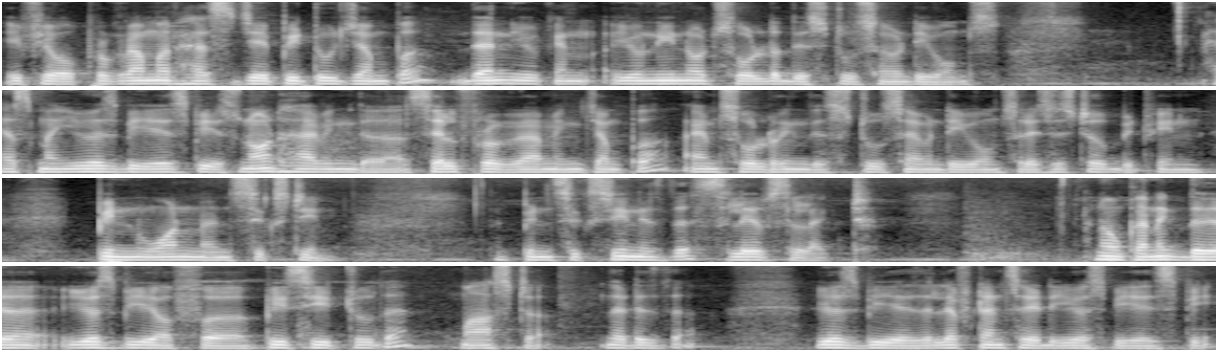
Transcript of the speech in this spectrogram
If your programmer has JP2 jumper, then you can you need not solder this 270 ohms as my USB ASP is not having the self-programming jumper, I am soldering this 270 ohms resistor between pin 1 and 16. Pin 16 is the slave select. Now connect the USB of uh, PC to the master. That is the USB, the left hand side USB ASP.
